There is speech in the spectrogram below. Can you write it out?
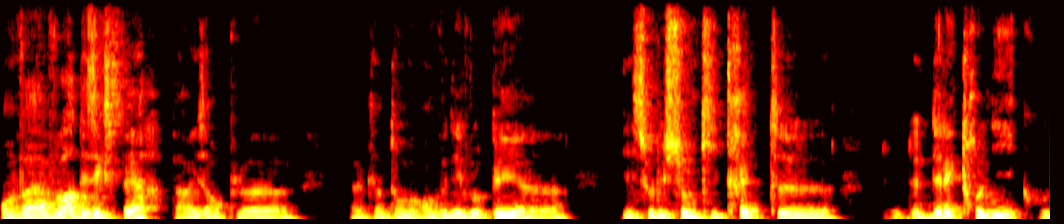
On va avoir des experts, par exemple, quand on, veut développer des solutions qui traitent d'électronique ou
